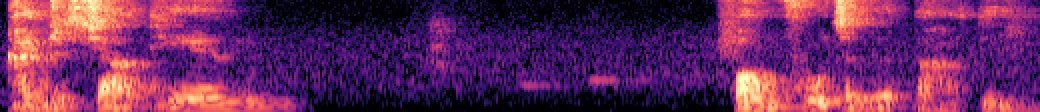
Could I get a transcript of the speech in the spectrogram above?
看着夏天，仿佛整个大地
